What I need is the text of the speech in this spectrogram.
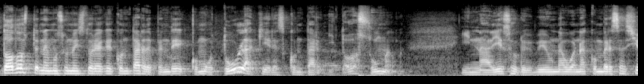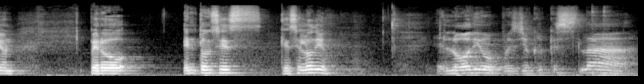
Todos tenemos una historia que contar. Depende de cómo tú la quieres contar. Y todo suma. Y nadie sobrevive a una buena conversación. Pero, entonces, ¿qué es el odio? El odio, pues yo creo que es la.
